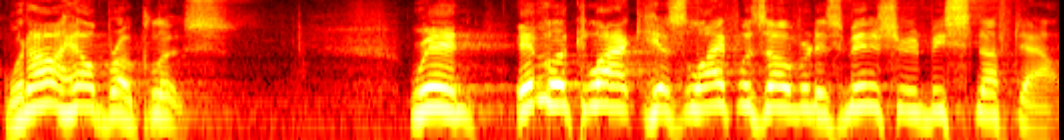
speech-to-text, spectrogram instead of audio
when all hell broke loose, when it looked like his life was over and his ministry would be snuffed out,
